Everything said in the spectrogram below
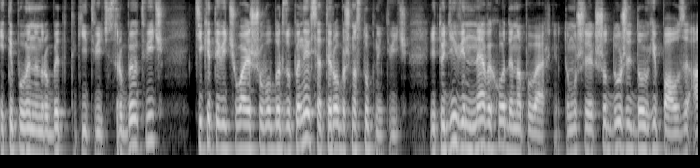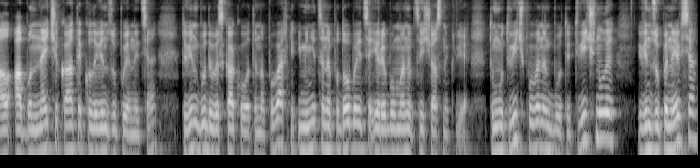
і ти повинен робити такий твіч. Зробив твіч, тільки ти відчуваєш, що воблер зупинився, ти робиш наступний твіч. І тоді він не виходить на поверхню. Тому що якщо дуже довгі паузи, або не чекати, коли він зупиниться, то він буде вискакувати на поверхню. І мені це не подобається, і риба в мене в цей час не клює. Тому твіч повинен бути. Твічнули, він зупинився,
